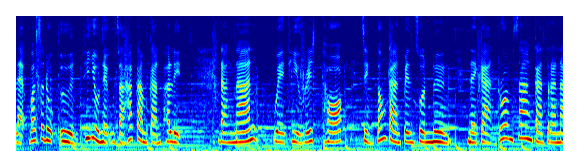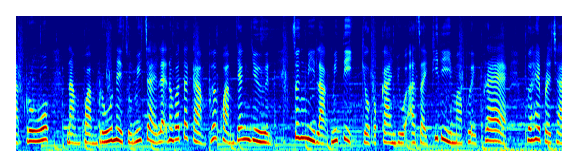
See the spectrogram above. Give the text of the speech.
และวัสดุอื่นที่อยู่ในอุตสาหกรรมการผลิต ดังนั้นเวที Rich Talk จึงต้องการเป็นส่วนหนึ่ง ในการร่วมสร้างการตระหนักรู้นำความรู้ในศูนย์วิจัยและนวัตกรรมเพื่อความยั่งยืน ซึ่งมีหลักมิติเกี่ยวกับการอยู่อาศัยที่ดีมาเผยแพร่ เพื่อให้ประชา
